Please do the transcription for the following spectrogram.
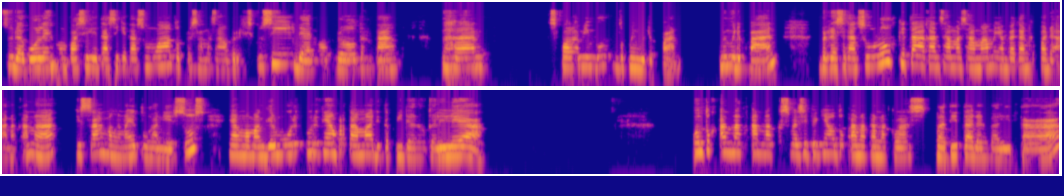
sudah boleh memfasilitasi kita semua untuk bersama-sama berdiskusi dan ngobrol tentang bahan sekolah minggu untuk minggu depan minggu depan, berdasarkan suluh, kita akan sama-sama menyampaikan kepada anak-anak kisah mengenai Tuhan Yesus yang memanggil murid-muridnya yang pertama di tepi Danau Galilea. Untuk anak-anak, spesifiknya untuk anak-anak kelas batita dan balita,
